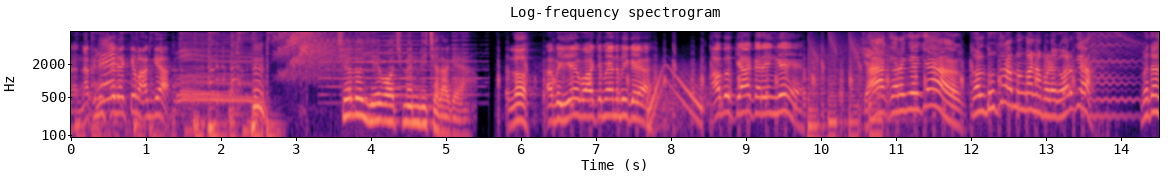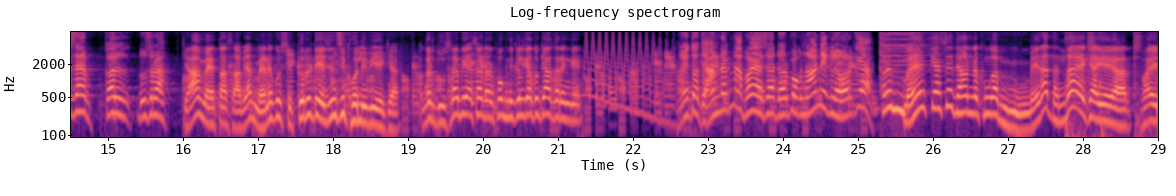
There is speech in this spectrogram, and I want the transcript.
है नकली से देख के भाग गया। चलो ये वॉचमैन भी चला गया। लो अब ये वॉचमैन भी गया। अब क्या करेंगे? क्या करेंगे क्या? कल दूसरा मंगाना पड़ेगा और क्या? मेहता साहब कल दूसरा। क्या मेहता साहब यार मैंने कोई सिक्योरिटी एजेंसी खोली हुई है क्या? अगर दूसरा भी ऐसा डरपोक निकल गया तो क्या करेंगे? नहीं तो ध्यान रखना भाई ऐसा डरपोक ना निकले और क्या? अरे मैं कैसे ध्यान रखूँगा? मेरा धंधा है क्या ये यार? भाई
